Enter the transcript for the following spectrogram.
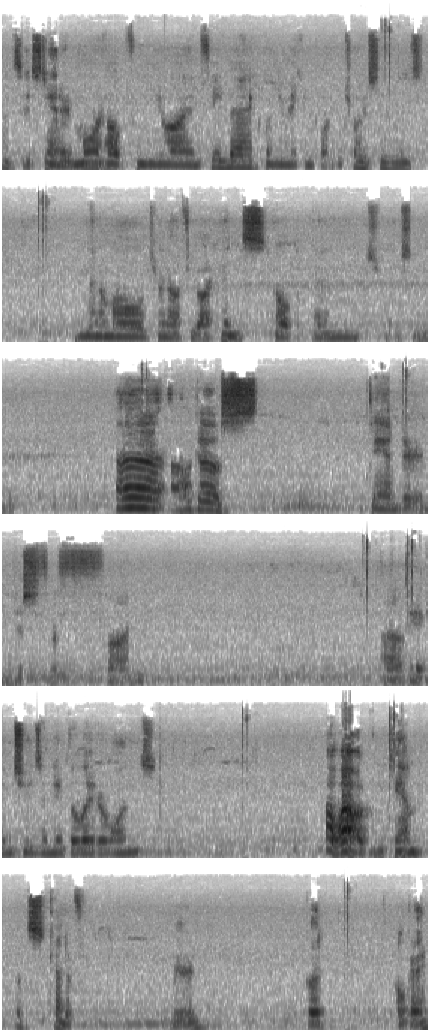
Let's see, standard, more help from UI and feedback when you make important choices. Minimal, turn off UI hints, help, and. Uh, I'll go standard just for fun. I don't think I can choose any of the later ones. Oh wow, you can? That's kind of weird. But, okay.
